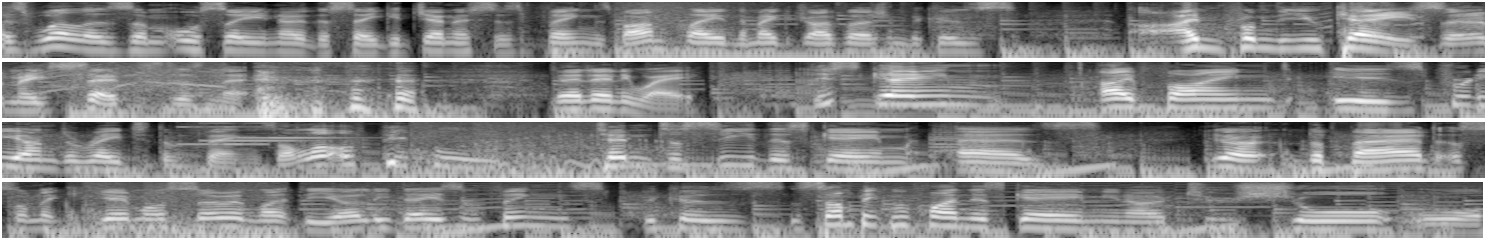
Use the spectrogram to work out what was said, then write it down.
as well as um, also, you know, the Sega Genesis things, but I'm playing the Mega Drive version because I'm from the UK, so it makes sense, doesn't it? but anyway, this game I find is pretty underrated of things. A lot of people tend to see this game as you know, the bad Sonic game or so in like the early days and things, because some people find this game, you know, too short or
